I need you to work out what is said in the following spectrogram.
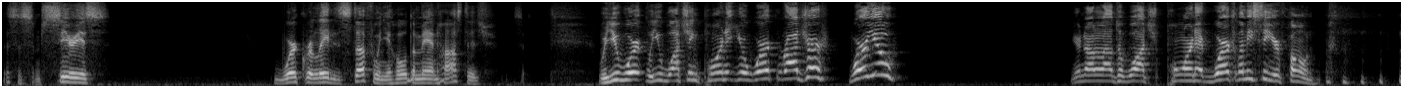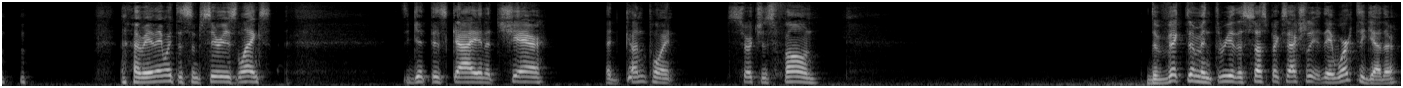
This is some serious work related stuff when you hold a man hostage. Were you work were you watching porn at your work, Roger? Were you? You're not allowed to watch porn at work. Let me see your phone. I mean, they went to some serious lengths to get this guy in a chair at gunpoint, search his phone. The victim and three of the suspects actually they work together.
